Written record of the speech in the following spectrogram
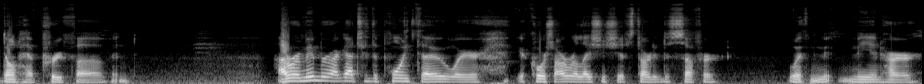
don't have proof of, and I remember I got to the point though where, of course, our relationship started to suffer with me and her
